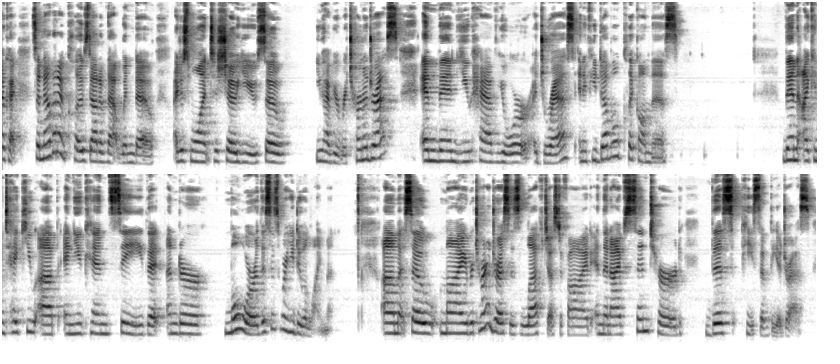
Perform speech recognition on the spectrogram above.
Okay, so now that I've closed out of that window, I just want to show you, so you have your return address, and then you have your address, and if you double click on this, then I can take you up and you can see that under more, this is where you do alignment. Um, so my return address is left justified and then I've centered this piece of the address.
